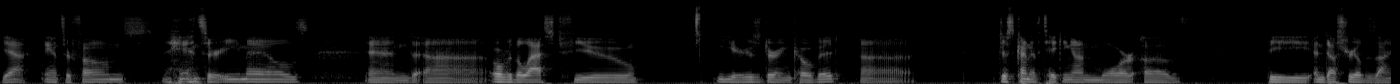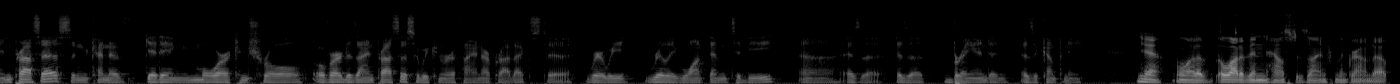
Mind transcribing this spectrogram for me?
yeah, answer phones, answer emails. And uh, over the last few years during COVID, uh, just kind of taking on more of the industrial design process and kind of getting more control over our design process so we can refine our products to where we really want them to be uh, as a as a brand and as a company. Yeah, a lot of a lot of in-house design from the ground up.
